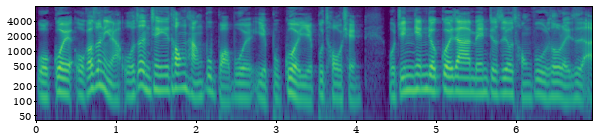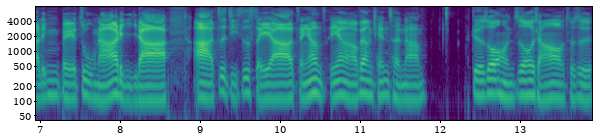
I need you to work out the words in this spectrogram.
我跪，我告诉你啊，我这种前期通常不保杯，也不跪，也不抽签。我今天就跪在那边，就是又重复说了一次啊，林北住哪里啦？啊，自己是谁啊？怎样怎样啊？非常虔诚啊。觉得说，我们之后想要就是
